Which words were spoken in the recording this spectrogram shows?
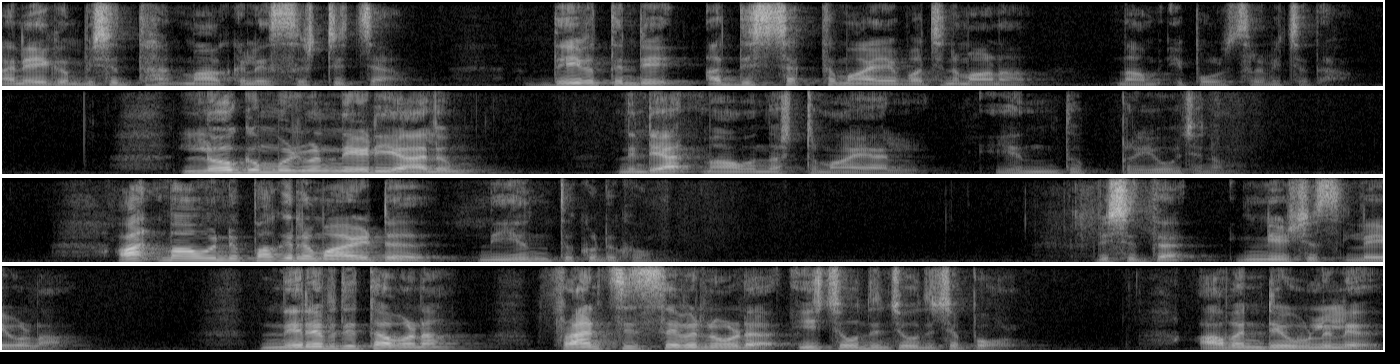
അനേകം വിശുദ്ധാത്മാക്കളെ സൃഷ്ടിച്ച ദൈവത്തിന്റെ അതിശക്തമായ വചനമാണ് നാം ഇപ്പോൾ ശ്രവിച്ചത്. ലോകം മുഴുവൻ നേടിയാലും നിന്റെ ആത്മാവ് നഷ്ടമായാൽ എന്ത് പ്രയോജനം? ആത്മാവിന് പകരമായിട്ട് നീ എന്ത് കൊടുക്കും? വിശുദ്ധ ഇഗ്നേഷ്യസ് ലേവള. നിരവധി തവണ ഫ്രാൻസിസ് സെവറിനോട് ഈ ചോദ്യം ചോദിച്ചപ്പോൾ അവന്റെ ഉള്ളിൽ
